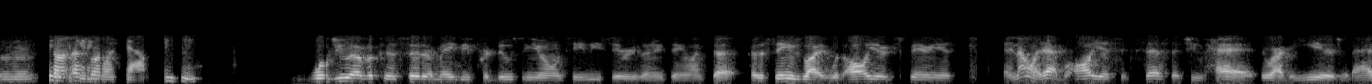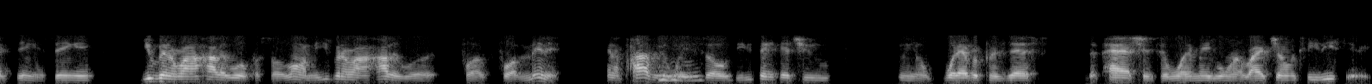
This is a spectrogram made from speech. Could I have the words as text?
Mm-hmm. Things are getting worked out. hmm Would you ever consider maybe producing your own TV series or anything like that? Because it seems like with all your experience, and not only that, but all your success that you've had throughout the years with acting and singing, you've been around Hollywood for so long. I mean, you've been around Hollywood for for a minute in a positive way. Mhm. So, do you think that you, you know, whatever possess the passion to to maybe want to write your own TV series?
